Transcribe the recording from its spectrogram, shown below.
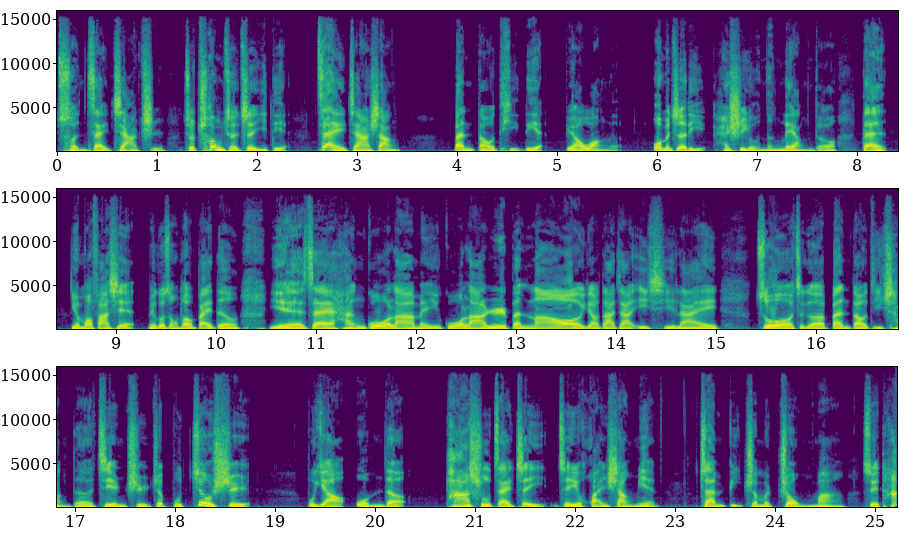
存在价值，就冲着这一点，再加上半导体链，不要忘了，我们这里还是有能量的哦，但。有没有发现，美国总统拜登也在韩国啦、美国啦、日本啦哦，邀大家一起来做这个半导体厂的建制，这不就是不要我们的趴数在这这一环上面占比这么重吗？所以他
